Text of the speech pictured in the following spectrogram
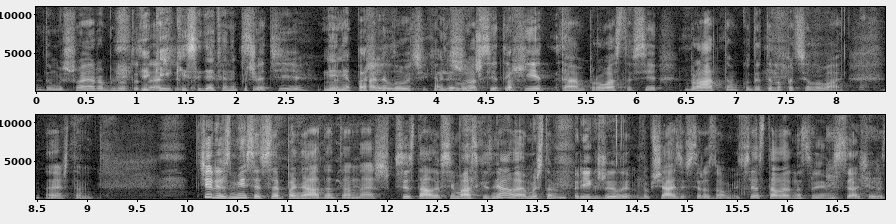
думаю, що я роблю тут? Які, знаєш, які типу, сидять, я не почув. Святі. Ні, ні, перше. Алілуйчики, ти що, всі такі там просто, всі, брат, там, куди тебе поцілувати? Знаєш, там. Через місяць все понятно, там, знаєш, всі стали, всі маски зняли, а ми ж там рік жили в общазі всі разом. І все стало на свої місця через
